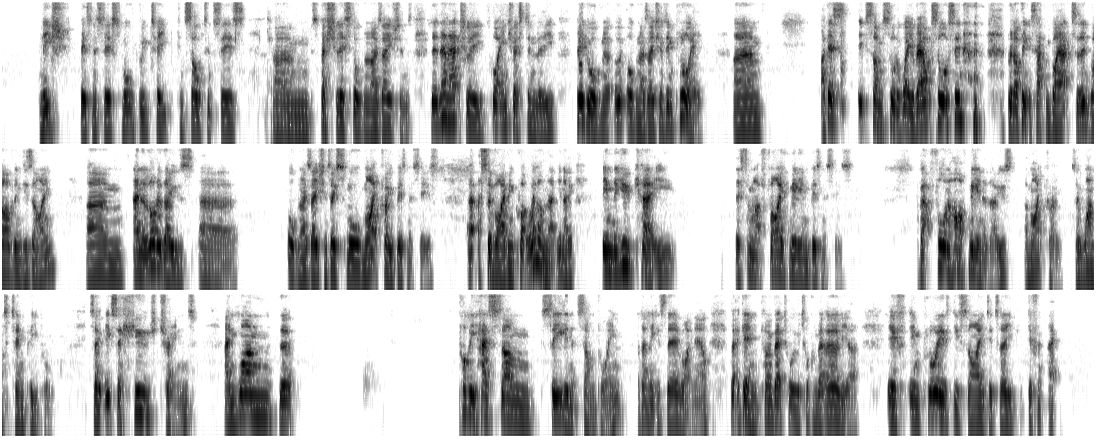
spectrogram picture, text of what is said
niche businesses, small boutique consultancies, um, specialist organizations that then actually, quite interestingly, big organ organizations employ. Um, I guess it's some sort of way of outsourcing, but I think it's happened by accident rather than design. Um, and a lot of those uh, organizations, those small micro businesses, uh, are surviving quite well on that. You know, in the UK, there's something like 5 million businesses about four and a half million of those are micro, so one to 10 people. So it's a huge trend and one that probably has some ceiling at some point. I don't think it's there right now. But again, coming back to what we were talking about earlier, if employers decide to take different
